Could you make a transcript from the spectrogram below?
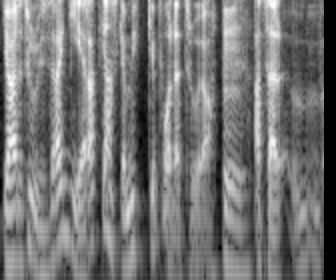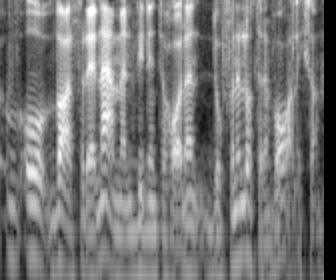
Jag hade troligtvis reagerat ganska mycket på det tror jag. Att så här, och varför det? Nej men vill du inte ha den, då får ni låta den vara liksom.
